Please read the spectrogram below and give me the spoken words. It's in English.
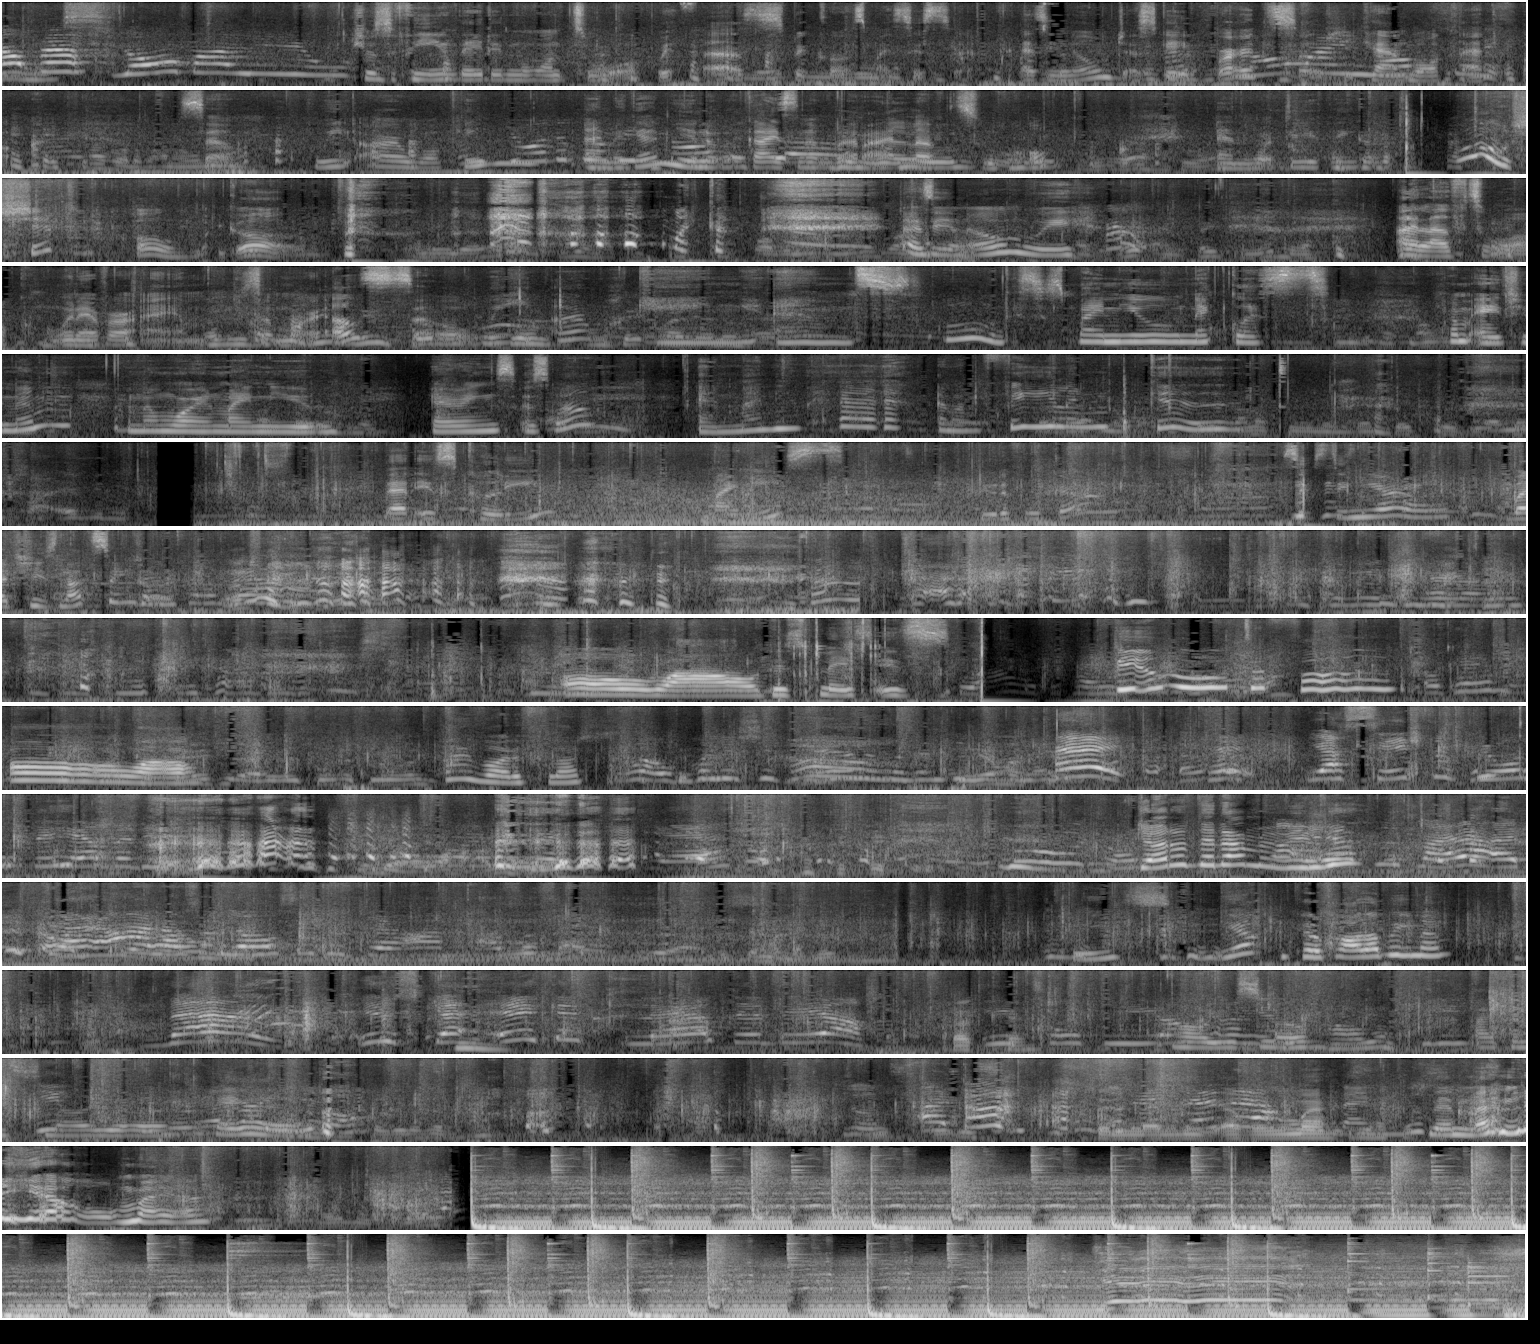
Josephine, they didn't want to walk with us because my sister, as you know, just gave birth, so she can't walk that far. So we are walking, and again, you know, guys know that I love to walk. And what do you think of? Oh shit! Oh my god! oh! As you know, we I love to walk whenever I am somewhere else, so we are walking, and ooh, this is my new necklace from H&M, and I'm wearing my new earrings as well, and my new hair, and I'm feeling good. that is Colleen, my niece, beautiful girl, 16 year old, but she's not single. Oh wow, this place is beautiful. Oh wow. Ej, hvor er det flot. Wow, prøv lige at se tallene, hvordan de Hey, hey, jeg ses på 14, det her med de... Gør du det der med vilje? Kan du kravle op i hinanden? Hvad? I skal ikke lave det der. I Okay. to piger. Oh, you smell. I can smell your halo. Den mandlige aroma. Den mandlige aroma, ja. Yeah.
